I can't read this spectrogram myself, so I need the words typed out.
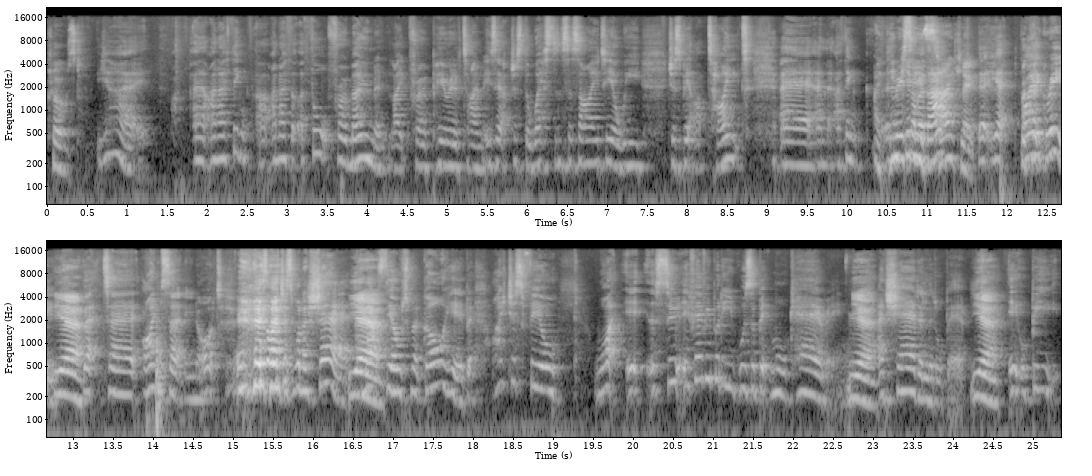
Closed. yeah. And, and I think, uh, and I, th- I thought for a moment, like for a period of time, is it just the Western society? Are we just a bit uptight? Uh, and I think, I there think is it some is of that. slightly. Uh, yeah, I agree. yeah. But uh, I'm certainly not because I just want to share. Yeah. And that's the ultimate goal here. But I just feel what it so if everybody was a bit more caring Yeah. and shared a little bit, Yeah. it would be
